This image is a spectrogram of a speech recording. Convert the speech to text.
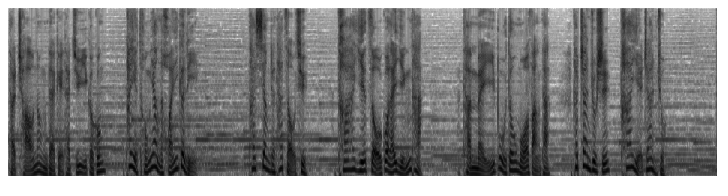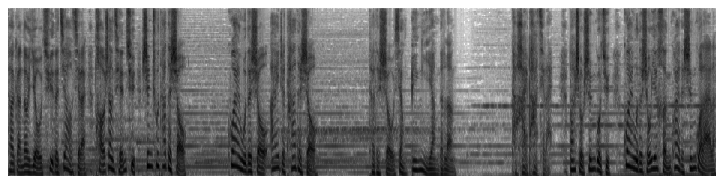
他嘲弄的给他鞠一个躬，他也同样的还一个礼。他向着他走去，他也走过来迎他。他每一步都模仿他。他站住时，他也站住。他感到有趣的叫起来，跑上前去，伸出他的手。怪物的手挨着他的手，他的手像冰一样的冷。他害怕起来，把手伸过去，怪物的手也很快的伸过来了。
